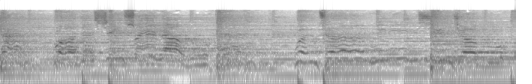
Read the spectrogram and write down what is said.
难，我的心碎了无痕，吻着你心就不会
